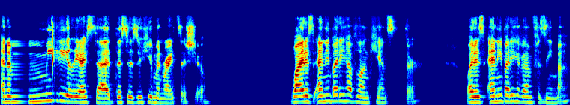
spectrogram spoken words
And immediately I said, This is a human rights issue. Why does anybody have lung cancer? Why does anybody have emphysema?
